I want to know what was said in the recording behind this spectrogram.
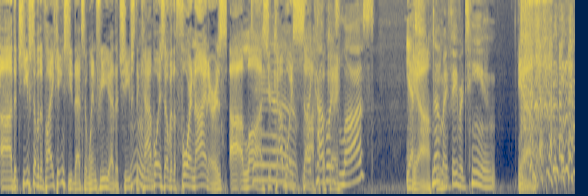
Uh, the Chiefs over the Vikings. You, that's a win for you. Yeah, the Chiefs. The Cowboys over the 49ers. Uh, a loss. Your Cowboys suck. My Cowboys okay? lost. Yes. Yeah. Not my favorite team. Yeah.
